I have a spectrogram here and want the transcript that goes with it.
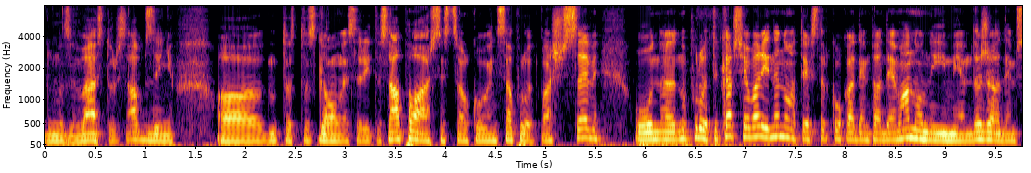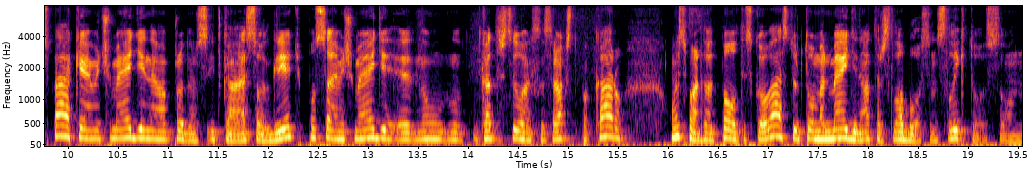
mazliet vēstures apziņu. Uh, tas, tas galvenais arī tas apvārsnis, caur ko viņi saprot paši sevi. Un, uh, nu, proti, karš jau arī nenotiek ar kaut kādiem tādiem anonīmiem, dažādiem spēkiem. Viņš mēģina, protams, it kā esot grieķu pusē, viņš mēģina, nu, nu, katrs cilvēks, kas raksta par karu, uh, un vispār tādu politisko vēsturi tomēr mēģina atrast labos un sliktos. Un,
